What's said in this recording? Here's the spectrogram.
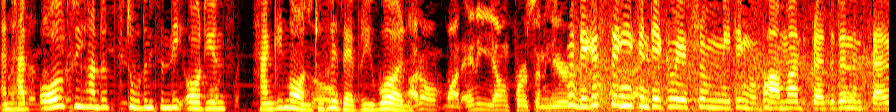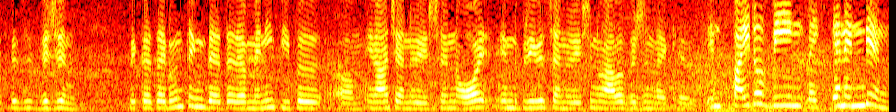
and had all 300 students in the audience hanging on to his every word. I don't want any young person here. The biggest thing you can take away from meeting Obama, the president himself, is his vision. Because I don't think that there are many people um, in our generation or in the previous generation who have a vision like his. In spite of being like an Indian,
